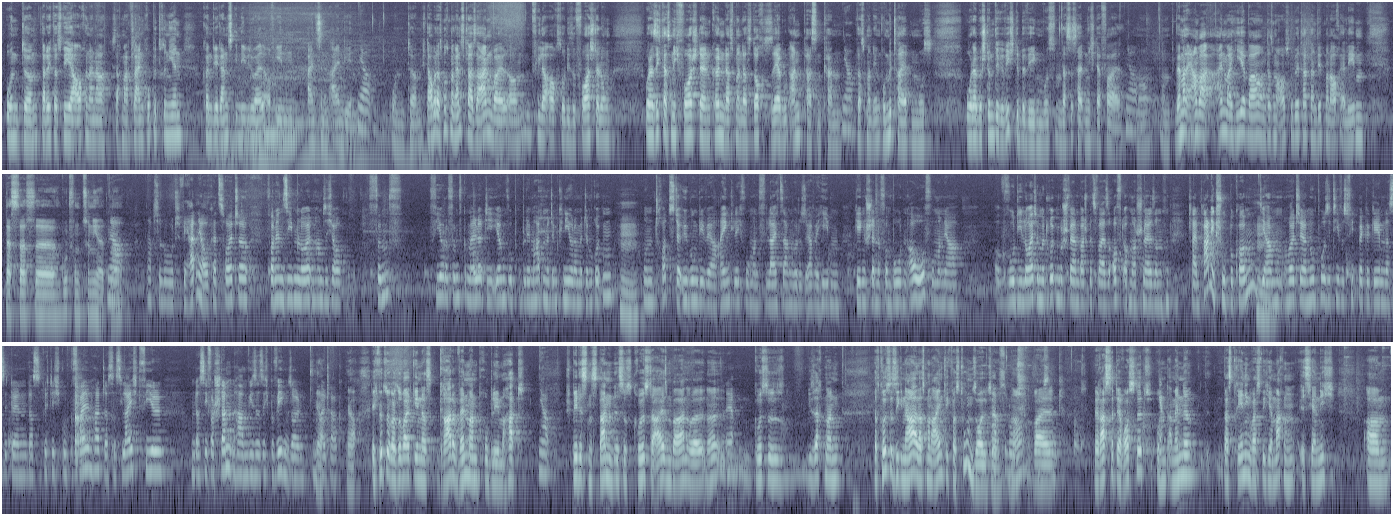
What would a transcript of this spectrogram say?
Und ähm, dadurch, dass wir ja auch in einer, ich sag mal, kleinen Gruppe trainieren, können wir ganz individuell auf jeden Einzelnen eingehen. Ja. Und ähm, ich glaube, das muss man ganz klar sagen, weil ähm, viele auch so diese Vorstellung oder sich das nicht vorstellen können, dass man das doch sehr gut anpassen kann, Ja. dass man irgendwo mithalten muss oder bestimmte Gewichte bewegen muss. Und das ist halt nicht der Fall. Ja. ne? Und wenn man einmal hier war und das mal ausprobiert hat, dann wird man auch erleben, dass das äh, gut funktioniert. Ja, Ne? absolut. Wir hatten ja auch jetzt heute von den sieben Leuten haben sich auch fünf, vier oder fünf gemeldet, die irgendwo Probleme hatten mit dem Knie oder mit dem Rücken. Hm. Und trotz der Übung, die wir eigentlich, wo man vielleicht sagen würde, so, ja, wir heben Gegenstände vom Boden auf, wo man ja wo die Leute mit Rückenbeschwerden beispielsweise oft auch mal schnell so einen kleinen Panikschub bekommen. Die haben heute ja nur positives Feedback gegeben, dass sie denen das richtig gut gefallen hat, dass es leicht fiel und dass sie verstanden haben, wie sie sich bewegen sollen im Ja. Alltag. Ja. Ich würde sogar so weit gehen, dass gerade wenn man Probleme hat, Ja, spätestens dann ist es größte Eisenbahn oder ne, Ja. größte, wie sagt man, das größte Signal, dass man eigentlich was tun sollte. absolut. Ne? Weil absolut. Wer rastet, der rostet. Und Ja. am Ende, das Training, was wir hier machen, ist ja nicht, ähm,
